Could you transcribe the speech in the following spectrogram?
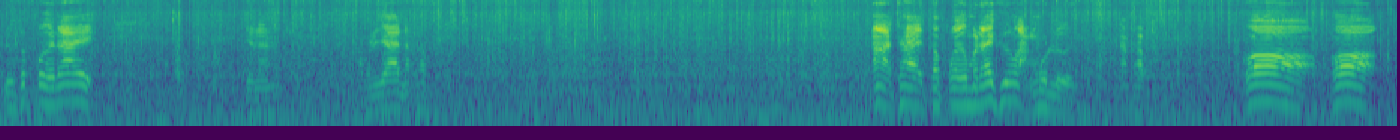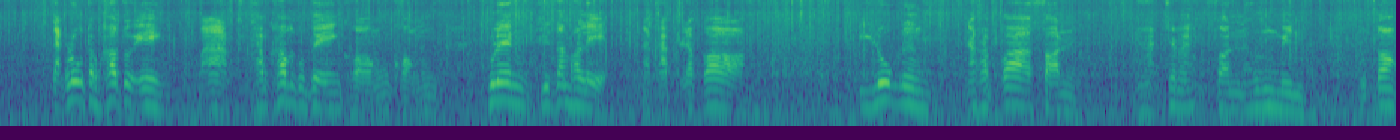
หรือสเปอร์ได้ เดี๋ยวนะขออนุญาตนะครับ อ่าใช่สเปอร์มาได้ครึ่งหลังหมดเลยนะครับ ก็ก็จากลูกทำเข้าตัวเองอ่าทำเข้าประตูตัวเองของของผู้เล่นคริสตันพาเลตนะครับ แล้วก็อีกลูกหนึ่งนะครับ ก็ซอน นะฮะใช่ไหมซอนฮึงมินถูกต้อง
